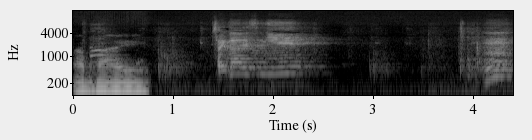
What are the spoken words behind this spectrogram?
Bye-bye. 잘 가, 예승이. 응.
